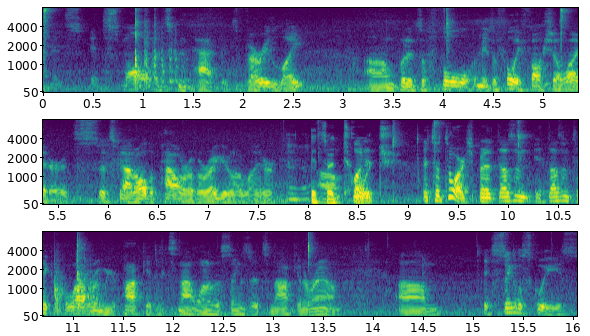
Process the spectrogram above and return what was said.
and it's it's small and it's compact. It's very light, um, but it's a full. I mean, it's a fully functional lighter. It's it's got all the power of a regular lighter. It's Um, a but it- torch. it's a torch, but it doesn't it doesn't take up a lot of room in your pocket. It's not one of those things that's knocking around. Um, it's single squeeze.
